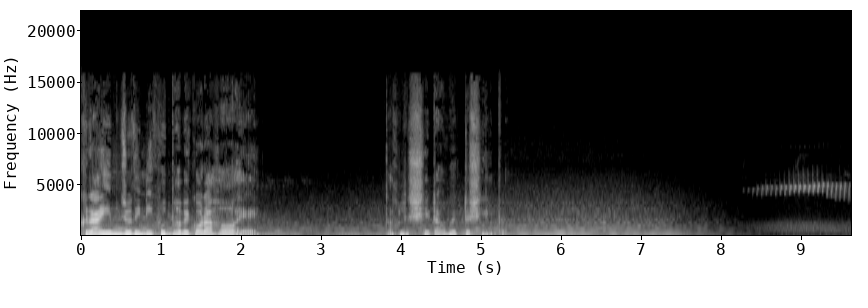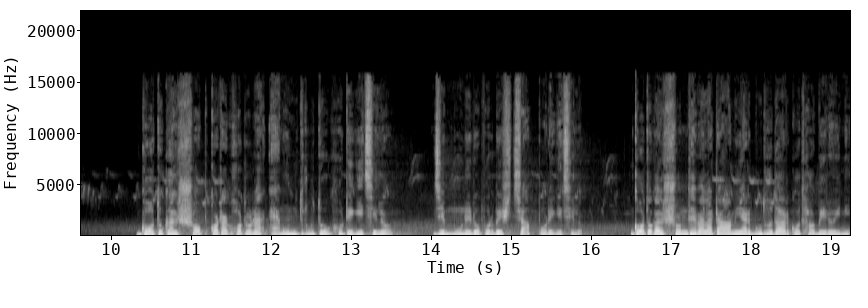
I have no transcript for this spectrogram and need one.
ক্রাইম যদি নিখুঁতভাবে করা হয়, তাহলে সেটাও একটা শিল্প। গতকাল সব কটা ঘটনা এমন দ্রুত ঘটে গেছিল যে মনের ওপর বেশ চাপ পড়ে গেছিল। গতকাল সন্ধেবেলাটা আমি আর বুধদা আর কোথাও বেরোইনি।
